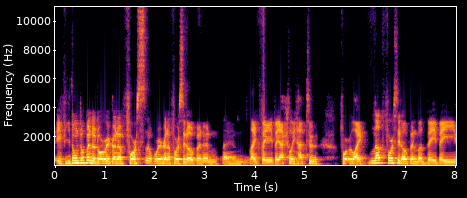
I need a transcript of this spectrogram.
If you don't open the door, we're gonna force we're gonna force it open." And and like they they actually had to for like not force it open, but they they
